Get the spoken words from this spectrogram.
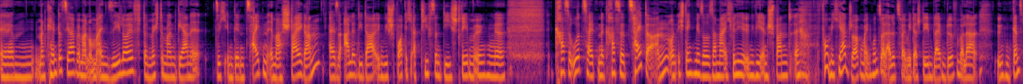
Ähm, man kennt es ja, wenn man um einen See läuft, dann möchte man gerne sich in den Zeiten immer steigern. Also alle, die da irgendwie sportlich aktiv sind, die streben irgendeine krasse Uhrzeit, eine krasse Zeit da an. Und ich denke mir so, sag mal, ich will hier irgendwie entspannt äh, vor mich her joggen. Mein Hund soll alle zwei Meter stehen bleiben dürfen, weil er irgendeinen ganz,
